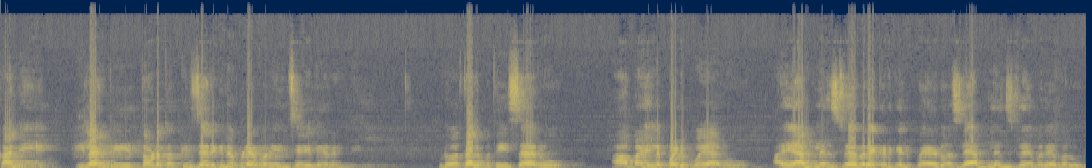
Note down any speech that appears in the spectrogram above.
కానీ ఇలాంటి తొడతొక్కిడి జరిగినప్పుడు ఎవరు ఏం చేయలేరండి. ఇప్పుడు తలుపు తీశారు ఆ మహిళ పడిపోయారు ఆ అంబులెన్స్ డ్రైవర్ ఎక్కడికి వెళ్ళిపోయాడు అసలు అంబులెన్స్ డ్రైవర్ ఎవరు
